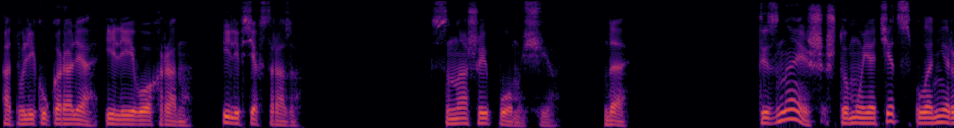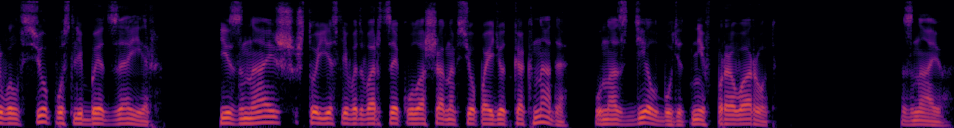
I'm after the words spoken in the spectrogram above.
Отвлеку короля или его охрану, или всех сразу. С нашей помощью, да. Ты знаешь, что мой отец спланировал все после Бет-Заир? И знаешь, что если во дворце Кулашана все пойдет как надо, у нас дел будет не в проворот. Знаю.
